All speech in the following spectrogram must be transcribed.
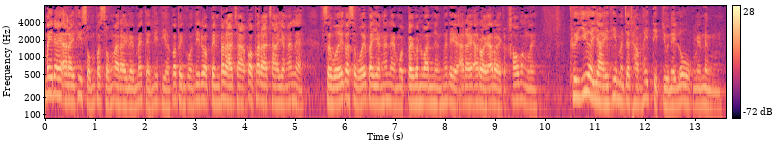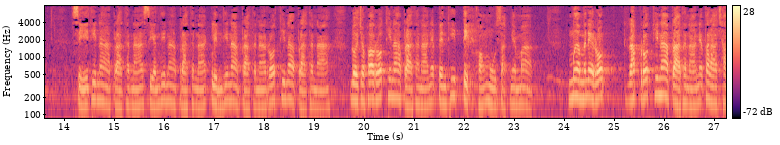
ไม่ได้อะไรที่สมประสงค์อะไรเลยแม้แต่นิดเดียวก็เป็นคนที่เรียกว่าเป็นพระราชาก็พระราชาอย่างนั้นแหละเสวยก็เสวยไปอย่างนั้นแหละหมดไปวันวันหนึ่งไม่ได้อะไรอร่อยอร่อยกับเขาบ้างเลย คือเยื่อใยที่มันจะทำให้ติดอยู่ในโลกเนี่ยหนึ่ง สีที่น่าปรารถนาเสียงที่น่าปรารถนากลิ่นที่น่าปรารถนารสที่น่าปรารถนา โดยเฉพาะรสที่น่าปรารถนาเนี่ยเป็นที่ติดของหมูสัตว์เนี่ยมาก เมื่อไม่ได้รสรับรสที่น่าปรารถนาเนี่ยพระราชา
